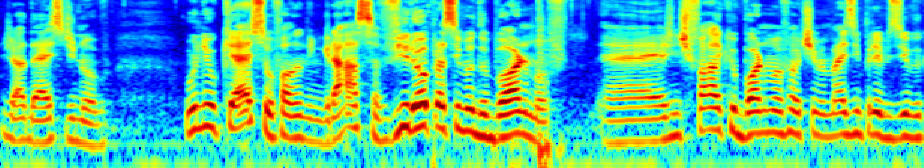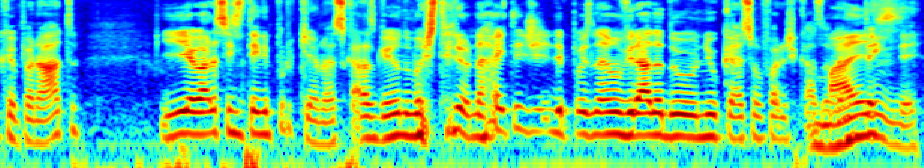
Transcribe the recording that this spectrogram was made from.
já desce de novo. O Newcastle, falando em graça, virou pra cima do Bournemouth. É, a gente fala que o Bournemouth é o time mais imprevisível do campeonato. E agora vocês entendem por quê, né? Os caras ganham do Manchester United e depois levam virada do Newcastle fora de casa. Vai mais, entender.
